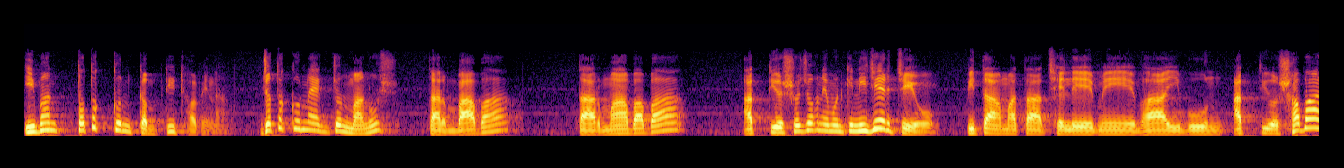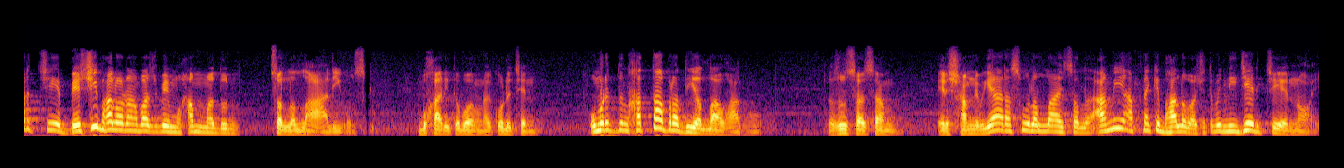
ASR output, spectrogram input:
ইমান ততক্ষণ কমপ্লিট হবে না। যতক্ষণ একজন মানুষ তার বাবা তার মা বাবা, আত্মীয় স্বজন, এমনকি নিজের চেয়েও পিতা, মাতা, ছেলে, মেয়ে, ভাই, বোন, আত্মীয় সবার চেয়ে বেশি ভালো না বাসবে মুহাম্মাদুন সাল্লাহ আলী ওসলিম বুখারিতে বর্ণনা করেছেন। উমরুদ্দিন খত্তাব রাদি আল্লাহ আনহু, রসুল সাল্লাম এর সামনে ইয়া রাসুল আল্লাহ আমি আপনাকে ভালোবাসি, তবে নিজের চেয়ে নয়।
